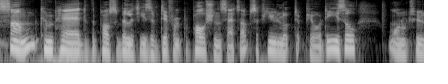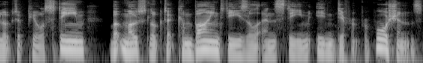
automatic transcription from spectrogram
Some compared the possibilities of different propulsion setups. A few looked at pure diesel, one or two looked at pure steam, but most looked at combined diesel and steam in different proportions.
